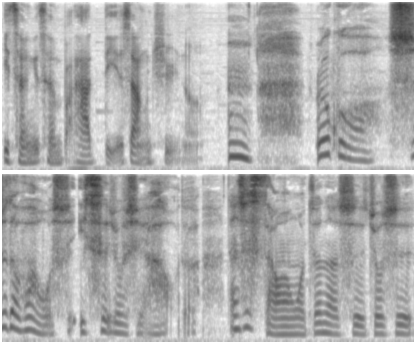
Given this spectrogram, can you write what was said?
一层一层把它叠上去呢？嗯，如果诗的话，我是一次就写好的，但是散文我真的是就是。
